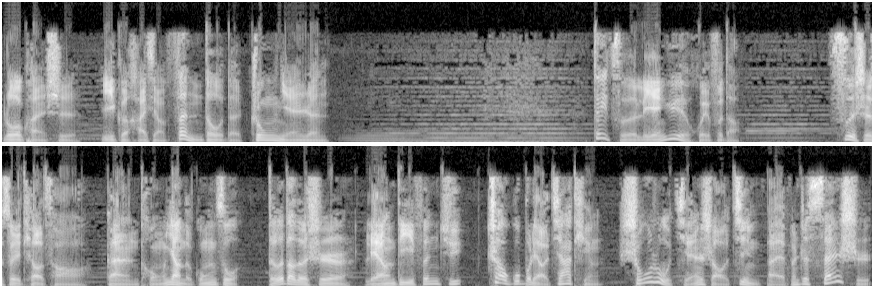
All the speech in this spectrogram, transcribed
落款是一个还想奋斗的中年人。对此，连月回复道：“四十岁跳槽。”干同样的工作，得到的是两地分居，照顾不了家庭，收入减少近百分之三十。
